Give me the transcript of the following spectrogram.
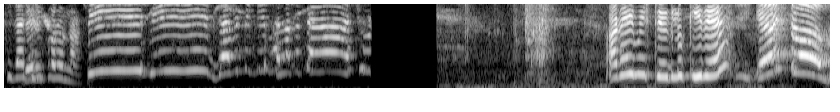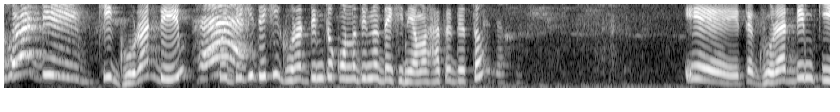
ঠিক আছে। দেরি করো না। পিপ পিপ যাবে নাকি ফালাকাটা? আরে এই মিষ্টি এগুলো কি রে? এই তো ঘোড়ার কি ঘোড়ার ডিম? হ্যাঁ। কই দেখি দেখি ঘোড়ার ডিম তো কোনোদিনও দেখিনি আমার হাতে দে তো। এ এটা ঘোড়ার ডিম কি?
